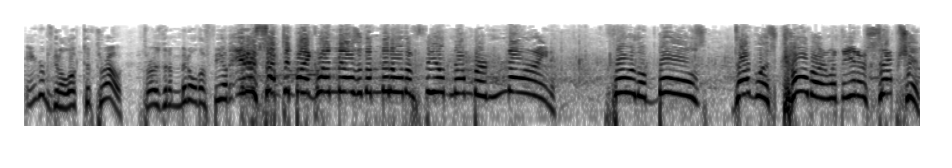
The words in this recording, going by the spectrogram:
Ingram's going to look to throw. Throws in the middle of the field. Intercepted by Glen Mills in the middle of the field. Number nine for the Bulls. Douglas Coburn with the interception.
